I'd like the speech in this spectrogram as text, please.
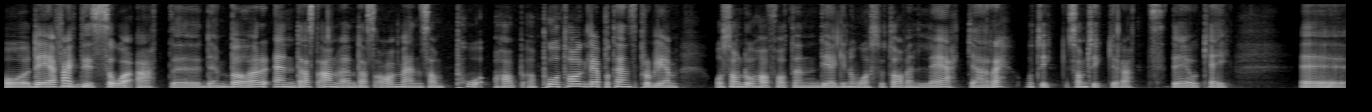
Och det är faktiskt så att eh, den bör endast användas av män som på, har påtagliga potensproblem och som då har fått en diagnos av en läkare och tyck, som tycker att det är okej. Eh,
